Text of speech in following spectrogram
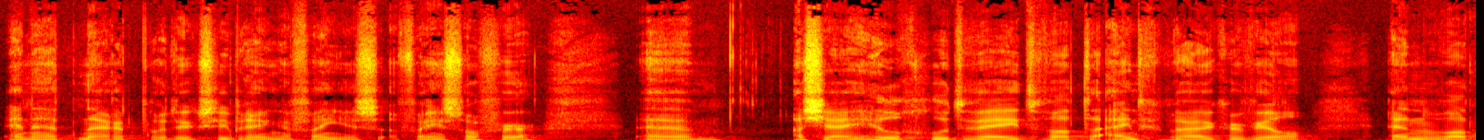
en het naar het productie brengen van je, van je software. Ehm, als jij heel goed weet wat de eindgebruiker wil en wat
